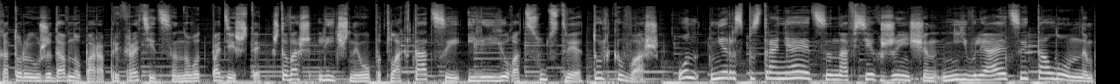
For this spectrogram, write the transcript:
которой уже давно пора прекратиться, но вот поди ты, что ваш личный опыт лактации или ее отсутствие только ваш. Он не распространяется на всех женщин, не является эталонным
